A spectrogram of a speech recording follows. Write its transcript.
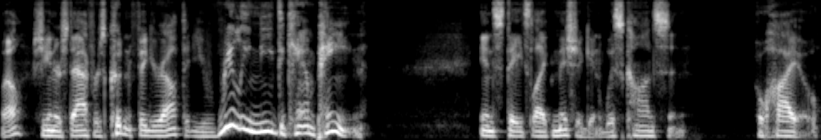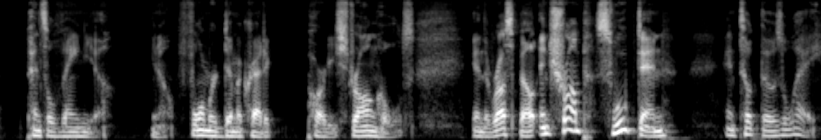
well, she and her staffers couldn't figure out that you really need to campaign in states like Michigan, Wisconsin, Ohio, Pennsylvania, you know, former Democratic Party strongholds in the Rust Belt, and Trump swooped in and took those away.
